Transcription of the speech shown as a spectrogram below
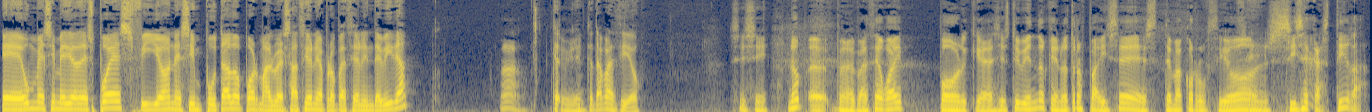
eh, un mes y medio después, Fillon es imputado por malversación y apropiación indebida. Ah, ¿Qué, qué bien. ¿qué te ha parecido? Sí, sí. No, eh, pero me parece guay porque así estoy viendo que en otros países tema corrupción sí, se castiga.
